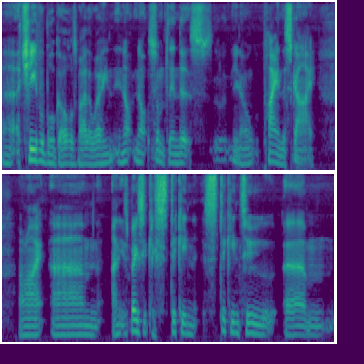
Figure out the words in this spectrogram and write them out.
uh, achievable goals, by the way, not not something that's you know pie in the sky. All right, um, and it's basically sticking sticking to um,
